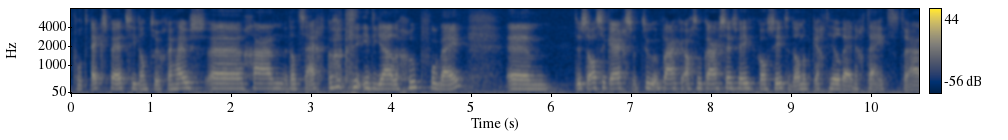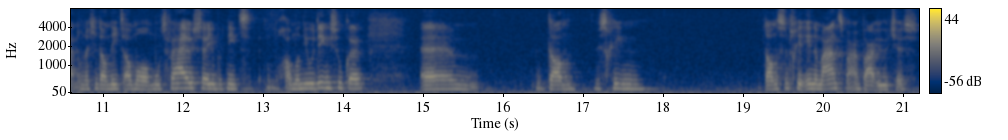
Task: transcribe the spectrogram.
bijvoorbeeld expats die dan terug naar huis uh, gaan. Dat is eigenlijk ook de ideale groep voor mij. Um, dus als ik ergens een paar keer achter elkaar zes weken kan zitten, dan heb ik echt heel weinig tijd eraan. Omdat je dan niet allemaal moet verhuizen, je moet niet nog allemaal nieuwe dingen zoeken. Um, dan misschien, dan is het misschien in de maand maar een paar uurtjes.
